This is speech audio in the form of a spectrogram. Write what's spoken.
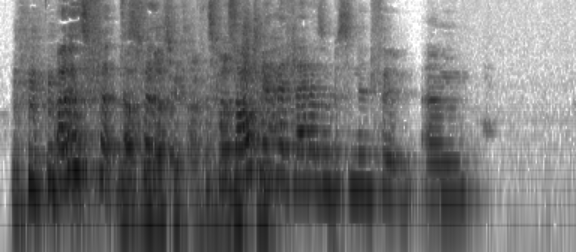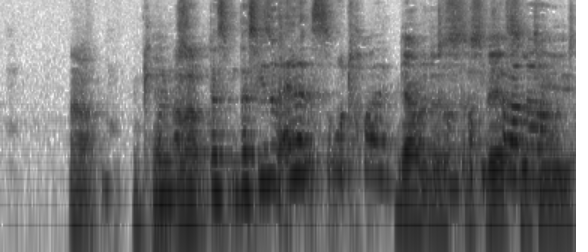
Aber das, das, Lassen wir das jetzt einfach das versaut mir halt leider so ein bisschen den Film. Ähm, Ja. Okay. und aber- das, das Visuelle ist so toll. Ja, und, das- und das die wär jetzt so die- und,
